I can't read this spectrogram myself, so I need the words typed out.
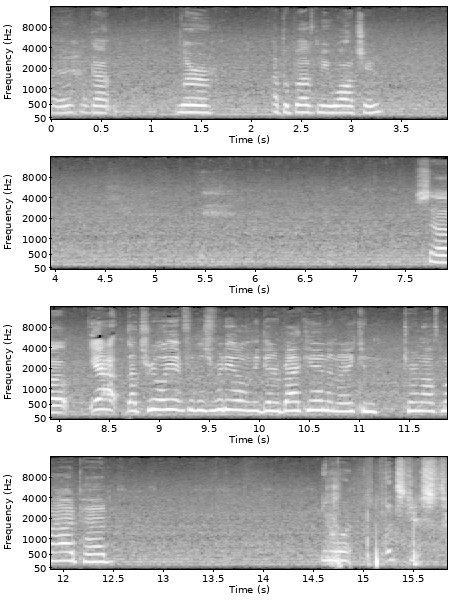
Okay, I got Lure up above me watching. So yeah, that's really it for this video. Let me get her back in, and I can turn off my iPad. You know what? Let's just.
